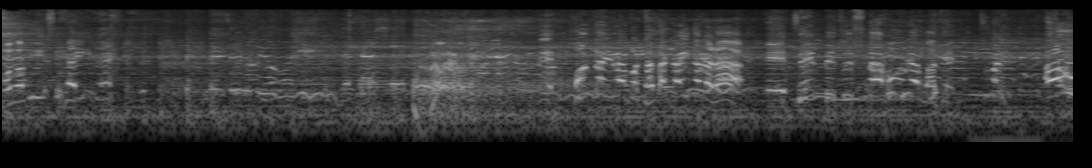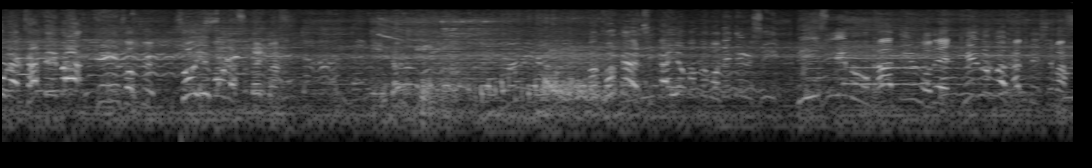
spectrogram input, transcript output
この BG がいいね。で本来はこれ戦いながら、えー全滅した方が負け。つまり青が勝てば継続。そういうボーナスになります、まあ、今回は次回予告も出てるし BGM も変わっているので継続は確定してます。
